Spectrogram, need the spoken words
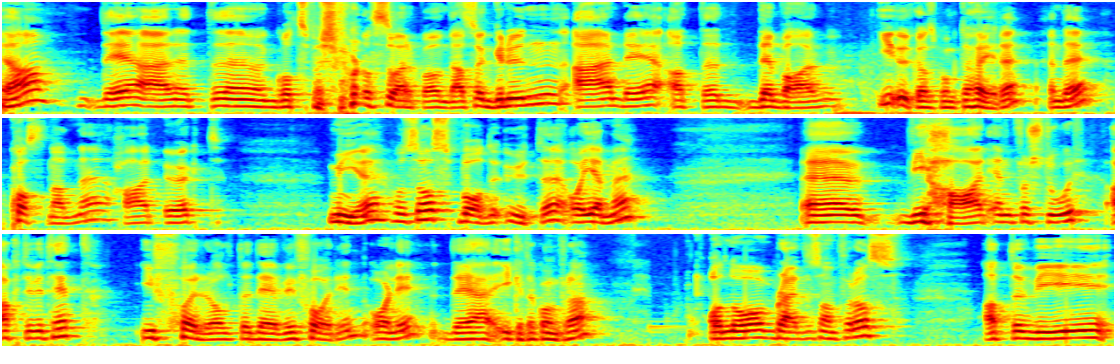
Ja, det er et uh, godt spørsmål å svare på. Altså, grunnen er det at uh, det var i utgangspunktet høyere enn det. Kostnadene har økt mye hos oss, både ute og hjemme. Uh, vi har en for stor aktivitet i forhold til det vi får inn årlig. Det er ikke til å komme fra. Og nå blei det sånn for oss at vi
